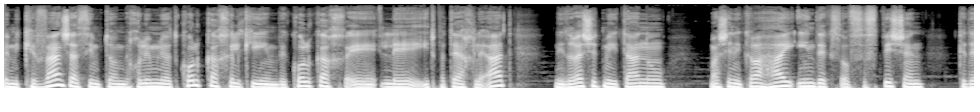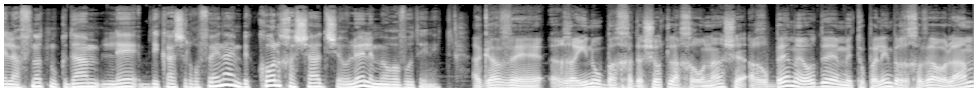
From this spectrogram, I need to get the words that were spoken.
ומכיוון שהסימפטומים יכולים להיות כל כך חלקיים וכל כך אה, להתפתח לאט, נדרשת מאיתנו מה שנקרא High Index of Suspicion, כדי להפנות מוקדם לבדיקה של רופא עיניים בכל חשד שעולה למעורבות עינית. אגב, אה, ראינו בחדשות לאחרונה שהרבה מאוד אה, מטופלים ברחבי העולם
